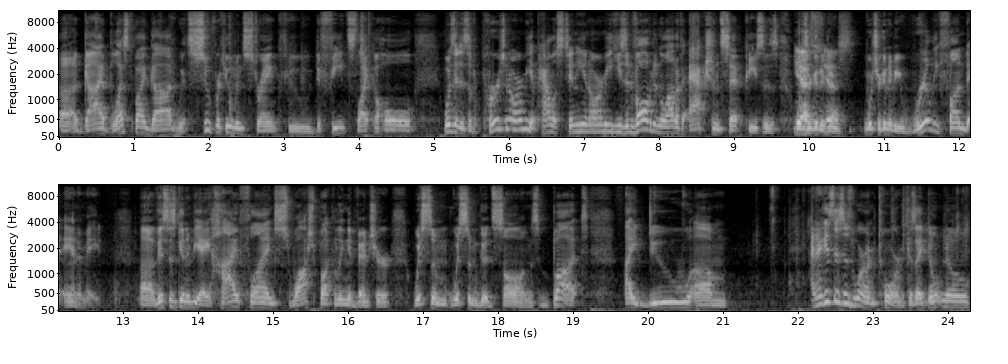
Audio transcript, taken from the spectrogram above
uh, a guy blessed by God with superhuman strength who defeats like a whole. Was it? Is it a Persian army, a Palestinian army? He's involved in a lot of action set pieces, which Yes, are going to yes. be which are going to be really fun to animate. Uh, this is going to be a high flying swashbuckling adventure with some with some good songs, but I do um, and I guess this is where I'm torn because I don't know.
